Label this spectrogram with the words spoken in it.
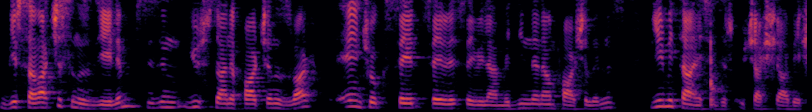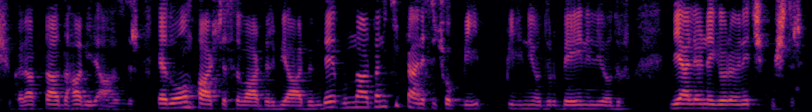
bir sanatçısınız diyelim. Sizin 100 tane parçanız var. En çok sev, sev, sevilen ve dinlenen parçalarınız 20 tanesidir 3 aşağı 5 yukarı hatta daha bile azdır. Ya da 10 parçası vardır bir albümde. Bunlardan 2 tanesi çok biliniyordur, beğeniliyordur. Diğerlerine göre öne çıkmıştır.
